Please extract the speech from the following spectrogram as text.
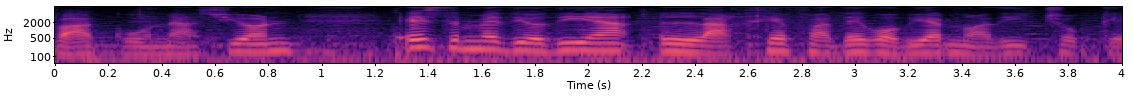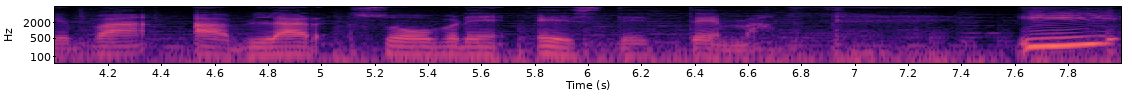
vacunación. Este mediodía la jefa de gobierno ha dicho que va a hablar sobre este tema. Y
